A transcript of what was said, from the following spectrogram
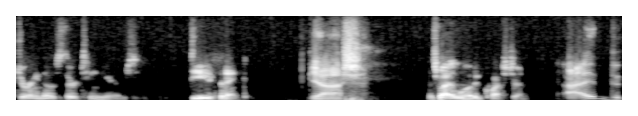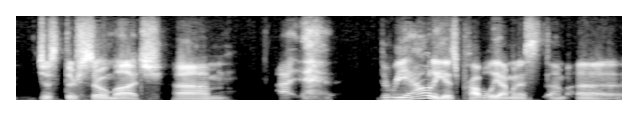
during those 13 years? do you think? Gosh, that's probably a loaded question. I just there's so much. Um, I the reality is probably I'm gonna um, uh,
